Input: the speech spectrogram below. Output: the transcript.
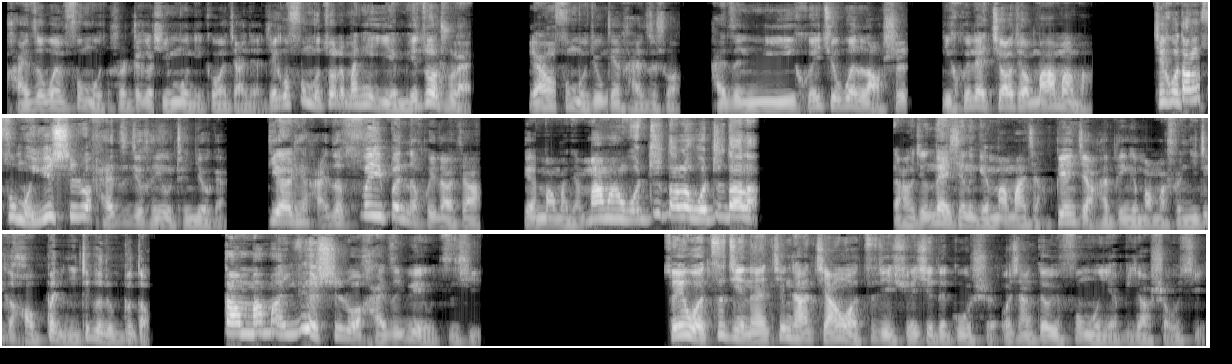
孩子问父母说：“这个题目你给我讲讲。”结果父母做了半天也没做出来，然后父母就跟孩子说：“孩子，你回去问老师。”你回来教教妈妈嘛。结果当父母一示弱，孩子就很有成就感。第二天，孩子飞奔的回到家，跟妈妈讲：“妈妈，我知道了，我知道了。”然后就耐心的给妈妈讲，边讲还边跟妈妈说：“你这个好笨，你这个都不懂。”当妈妈越示弱，孩子越有自信。所以我自己呢，经常讲我自己学习的故事，我想各位父母也比较熟悉。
